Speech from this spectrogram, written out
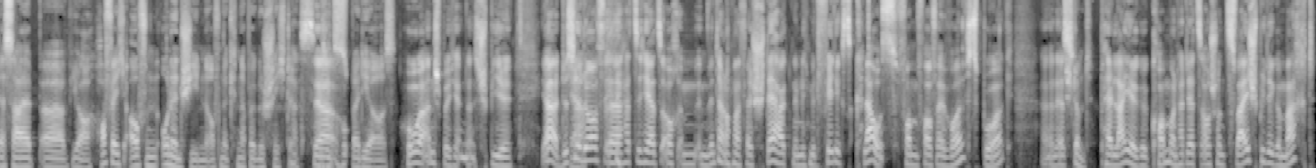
Deshalb äh, ja, hoffe ich auf ein Unentschieden, auf eine knappe Geschichte. Das ja Wie sieht's bei dir aus? Hohe Ansprüche an das Spiel. Ja, Düsseldorf ja. Äh, hat sich ja jetzt auch im, im Winter nochmal verstärkt, nämlich mit Felix Klaus vom VfL Wolfsburg. Äh, der ist Stimmt. per Laie gekommen und hat jetzt auch schon zwei Spiele gemacht.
